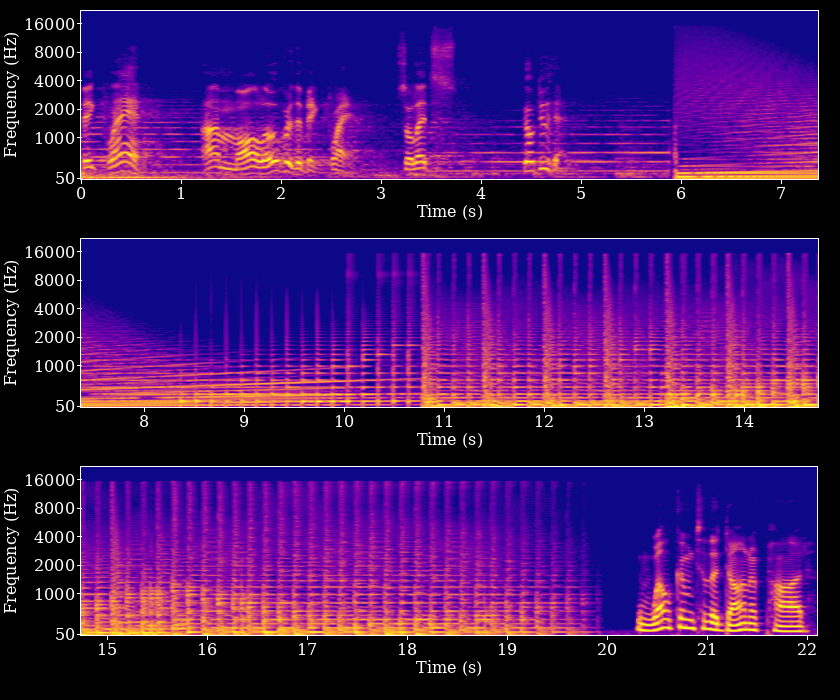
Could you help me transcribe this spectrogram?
big plan. I'm all over the big plan. So let's go do that. Welcome to the Dawn of Pod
